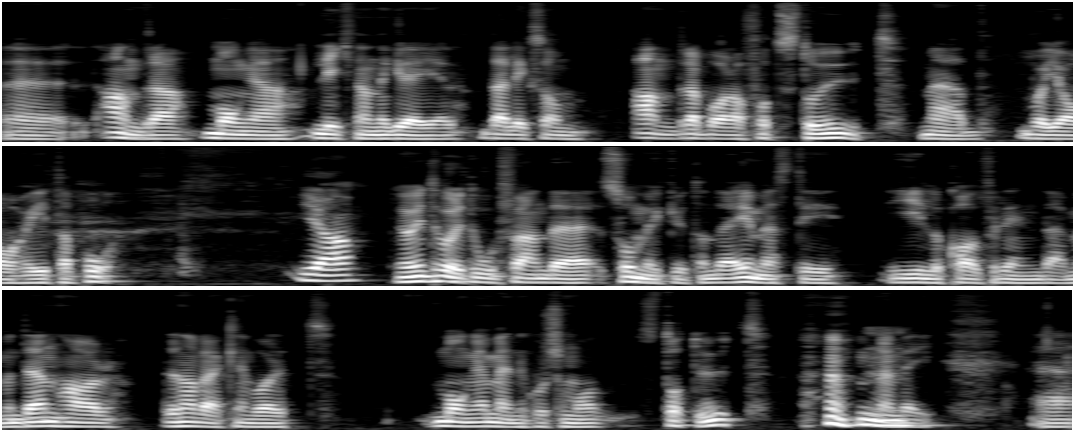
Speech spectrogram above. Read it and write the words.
eh, andra, många liknande grejer, där liksom andra bara fått stå ut med vad jag har hittat på. Ja, Jag har inte varit ordförande så mycket utan det är ju mest i, i lokalföreningen där. Men den har, den har verkligen varit många människor som har stått ut med mig. Eh,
